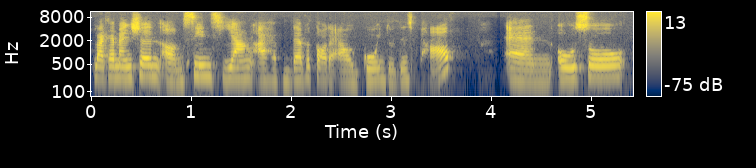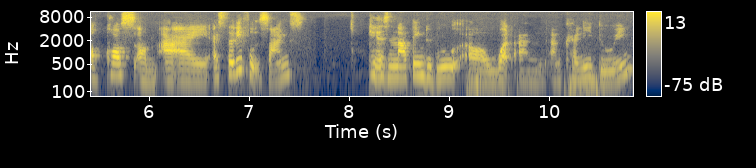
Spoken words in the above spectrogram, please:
like I mentioned, um, since young, I have never thought that I'll go into this path and also of course um, I, I study food science. It has nothing to do uh, what I'm, I'm currently doing.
